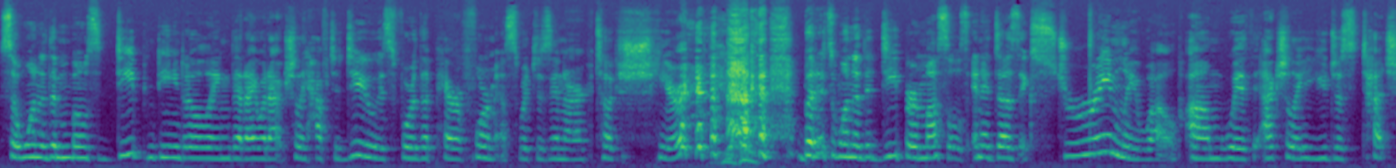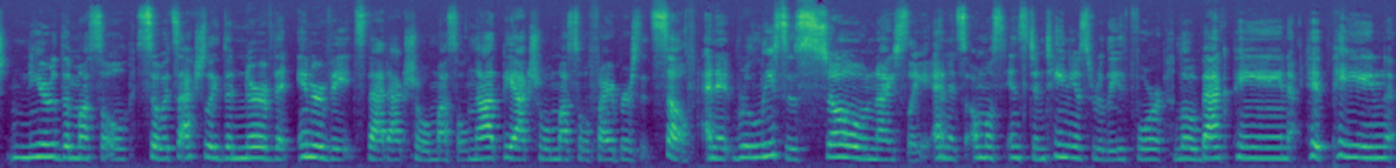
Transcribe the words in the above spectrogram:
So one of the most deep needling that I would actually have to do is for the piriformis, which is in our tush here. but it's one of the deeper muscles and it does extremely well um, with actually you just touch near the muscle. So it's actually the nerve that innervates that actual muscle, not the actual muscle fibers itself. And it releases so nicely and it's almost instantaneous relief for low back pain, hip pain,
